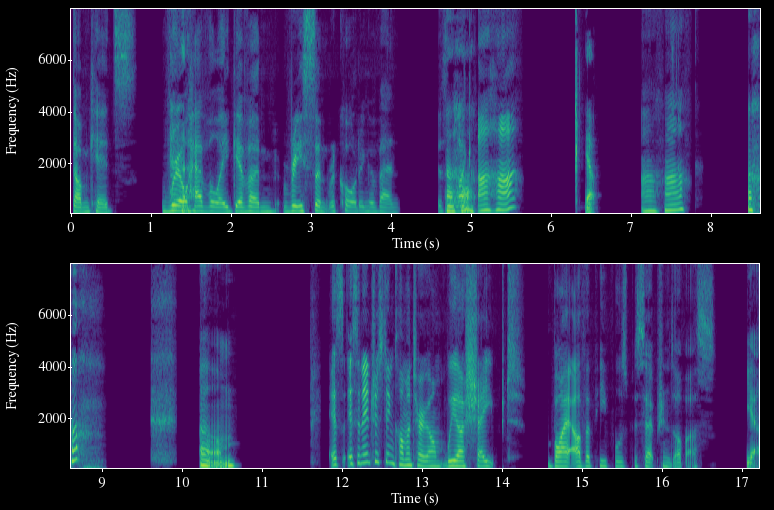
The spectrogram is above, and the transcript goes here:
dumb kids real heavily given recent recording events. Just Uh-huh. like, uh huh. Yep. Uh huh. uh-huh. Um, It's it's an interesting commentary on we are shaped by other people's perceptions of us. Yeah.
